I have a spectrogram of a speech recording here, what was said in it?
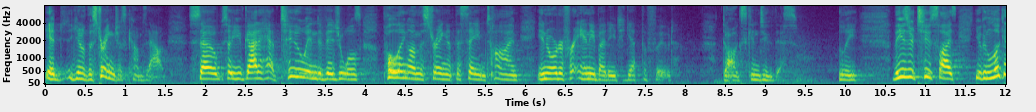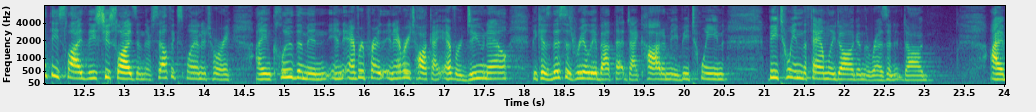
it, you know, the string just comes out. So, so you've got to have two individuals pulling on the string at the same time in order for anybody to get the food. Dogs can do this. These are two slides. You can look at these slides, these two slides, and they're self-explanatory. I include them in, in, every, in every talk I ever do now because this is really about that dichotomy between, between the family dog and the resident dog. I,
